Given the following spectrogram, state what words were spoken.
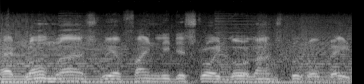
At long last, we have finally destroyed Gorgon's Pluto base.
